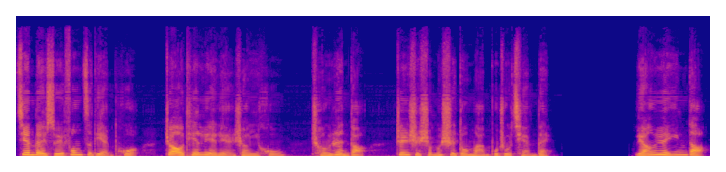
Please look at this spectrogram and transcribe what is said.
见被随风子点破，赵天烈脸上一红，承认道：“真是什么事都瞒不住前辈。”梁月英道。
